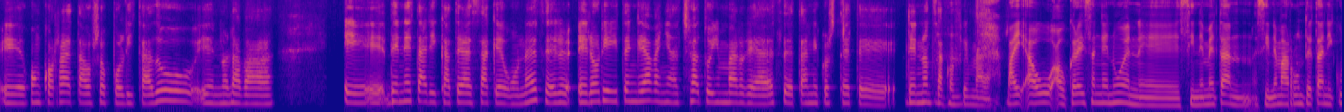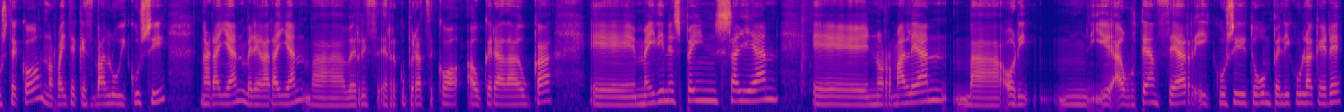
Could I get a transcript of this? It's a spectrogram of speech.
e, gonkorra eta oso polita du, e, nola ba, e, denetarik atea ezakegun, ez? Er, erori egiten gea, baina txatu egin bar gea, ez? Eta nik uste e, denontzako Mhm. filma da. Bai, hau aukera izan genuen e, zinemetan, zinema arruntetan ikusteko, norbaitek ez balu ikusi, garaian, bere garaian, ba, berriz errekuperatzeko aukera dauka. E, Made in Spain sailean, e, normalean, ba, hori, mm, i- urtean zehar ikusi ditugun pelikulak ere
